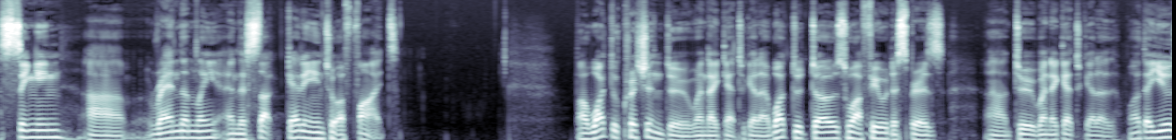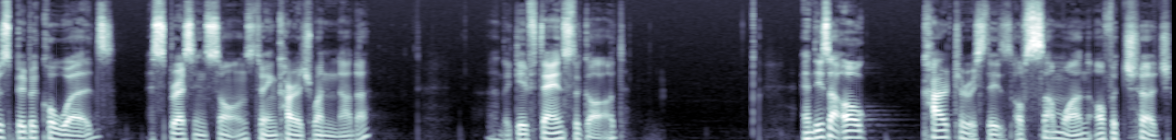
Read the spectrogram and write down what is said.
singing randomly, and they start getting into a fight. But what do Christians do when they get together? What do those who are filled with the Spirit uh, do when they get together? Well, they use biblical words expressed in songs to encourage one another. And they give thanks to God. And these are all characteristics of someone of a church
